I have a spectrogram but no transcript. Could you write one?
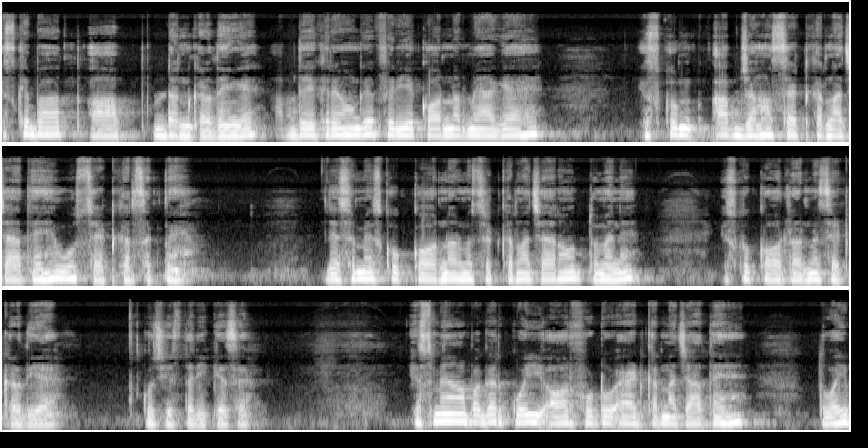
इसके बाद आप डन कर देंगे। आप देख रहे होंगे, फिर ये कॉर्नर में आ गया है। इसको आप जहाँ सेट करना चाहते हैं, वो सेट कर सकते हैं। जैसे मैं इसको कॉर्नर में सेट करना चाह रहा हूँ तो मैंने इसको कॉर्नर में सेट कर दिया है, कुछ इस तरीके से। इसमें आप अगर कोई और फ़ोटो ऐड करना चाहते हैं तो वही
